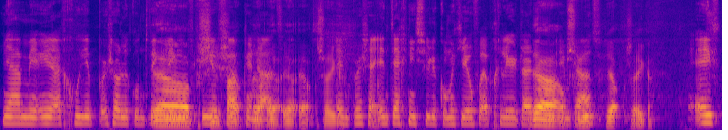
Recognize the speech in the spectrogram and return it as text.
Ja, meer ja, goede persoonlijke ontwikkeling in je vak ja, inderdaad. Ja, ja, ja, zeker. En, per se, en technisch natuurlijk omdat je heel veel hebt geleerd daar Ja, absoluut. Ja, zeker. Heeft,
